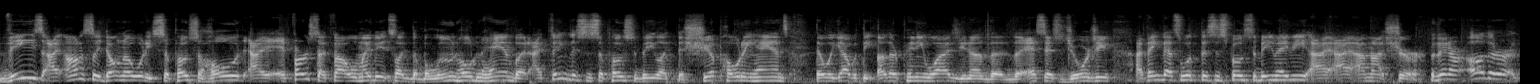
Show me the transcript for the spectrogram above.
These, I honestly don't know what he's supposed to hold. I, at first, I thought, well, maybe it's like the balloon holding hand, but I think this is supposed to be like the ship holding hands that we got with the other Pennywise, you know, the, the SS Georgie. I think that's what this is supposed to be, maybe. I, I, I'm not sure. But then our other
